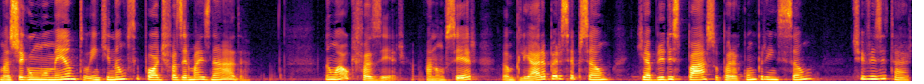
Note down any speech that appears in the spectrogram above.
mas chega um momento em que não se pode fazer mais nada. Não há o que fazer, a não ser ampliar a percepção e abrir espaço para a compreensão te visitar.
